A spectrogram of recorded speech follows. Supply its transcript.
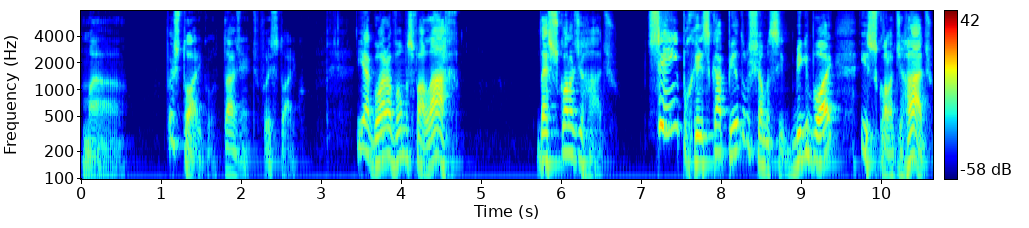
uma foi histórico, tá, gente? Foi histórico. E agora vamos falar da escola de rádio. Sim, porque esse capítulo chama-se Big Boy e Escola de Rádio.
